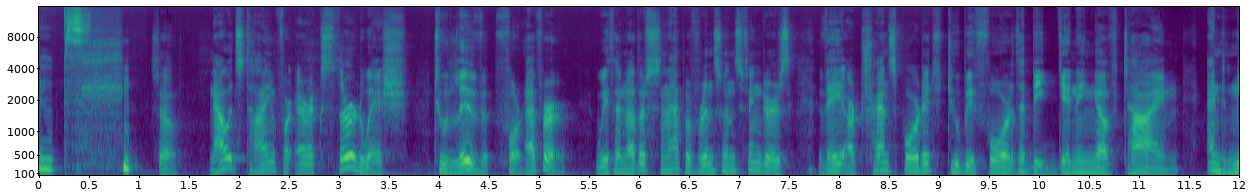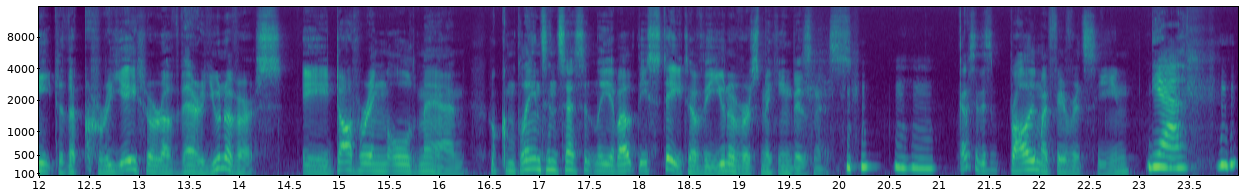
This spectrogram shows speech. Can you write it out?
Oops. So, now it's time for Eric's third wish to live forever. With another snap of Rincewind's fingers, they are transported to before the beginning of time and meet the creator of their universe, a doddering old man who complains incessantly about the state of the universe making business. mm-hmm. Gotta say, this is probably my favorite scene. Yeah.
